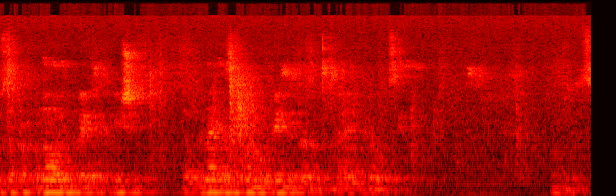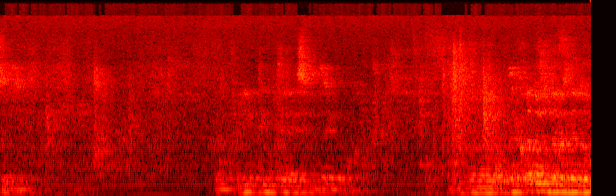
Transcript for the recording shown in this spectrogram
у запропонованих проєктах рішень на виконання закону України про запобігання корупції. Конфлікт інтересів дай Бог. Переходимо до розгляду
